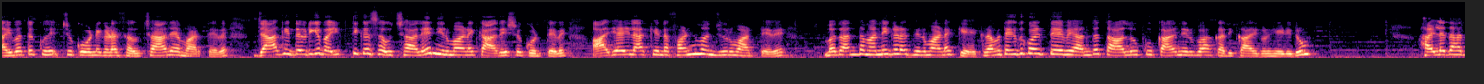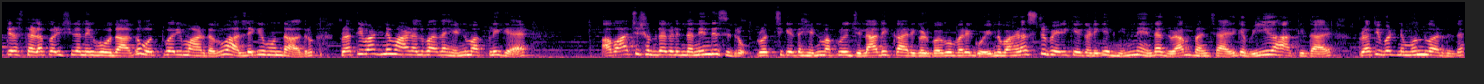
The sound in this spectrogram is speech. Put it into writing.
ಐವತ್ತಕ್ಕೂ ಹೆಚ್ಚು ಕೋಣೆಗಳ ಶೌಚಾಲಯ ಮಾಡ್ತೇವೆ. ಜಾಗಿದ್ದವರಿಗೆ ವೈಯಕ್ತಿಕ ಶೌಚಾಲಯ ನಿರ್ಮಾಣಕ್ಕೆ ಆದೇಶ ಕೊಡ್ತೇವೆ. ಆಯಾ ಇಲಾಖೆಯಿಂದ ಫಂಡ್ ಮಂಜೂರು ಮಾಡ್ತೇವೆ. ಮತ್ತು ಅಂಥ ಮನೆಗಳ ನಿರ್ಮಾಣಕ್ಕೆ ಕ್ರಮ ತೆಗೆದುಕೊಳ್ತೇವೆ ಅಂತ ತಾಲೂಕು ಕಾರ್ಯನಿರ್ವಾಹಕ ಅಧಿಕಾರಿಗಳು ಹೇಳಿದರು. ಹಳ್ಳದ ಹತ್ತಿರ ಸ್ಥಳ ಪರಿಶೀಲನೆಗೆ ಹೋದಾಗ ಒತ್ತುವರಿ ಮಾಡಿದವರು ಅಲ್ಲಿಗೆ ಮುಂದಾದರು. ಪ್ರತಿಭಟನೆ ಮಾಡಲು ಬಂದ ಹೆಣ್ಣು ಮಕ್ಕಳಿಗೆ ಅವಾಚ್ಯ ಶಬ್ದಗಳಿಂದ ನಿಂದಿಸಿದ್ರು. ರೊಚ್ಚಿಗೆದ್ದ ಹೆಣ್ಮಕ್ಳು ಜಿಲ್ಲಾಧಿಕಾರಿಗಳು ಬರುವವರೆಗೂ ಇನ್ನು ಬಹಳಷ್ಟು ಬೇಡಿಕೆಗಳಿಗೆ ನಿನ್ನೆಯಿಂದ ಗ್ರಾಮ ಪಂಚಾಯತ್ಗೆ ಬೀಗ ಹಾಕಿದ್ದಾರೆ. ಪ್ರತಿಭಟನೆ ಮುಂದುವರೆದಿದೆ.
